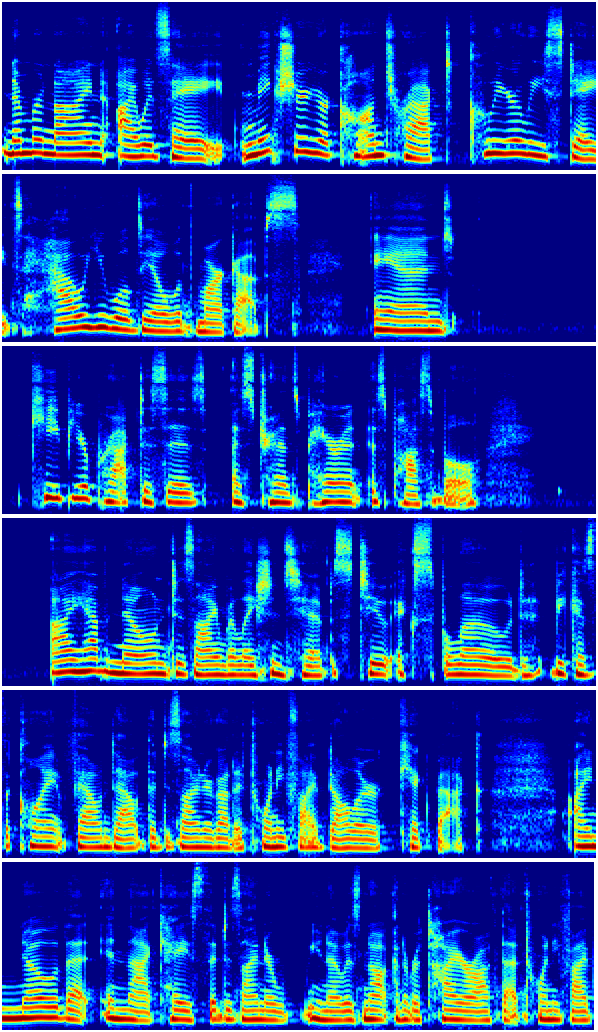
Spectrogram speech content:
Number nine, I would say make sure your contract clearly states how you will deal with markups and keep your practices as transparent as possible. I have known design relationships to explode because the client found out the designer got a $25 kickback. I know that in that case, the designer, you know, is not going to retire off that $25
